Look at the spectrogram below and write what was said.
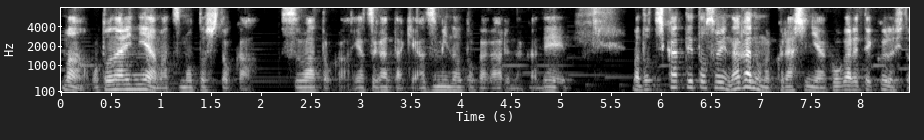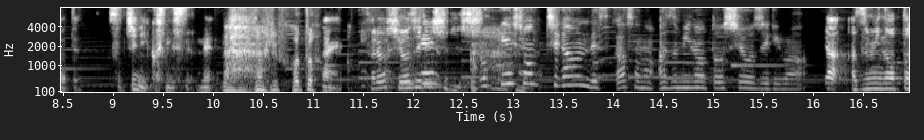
まあ、お隣には松本市とか、諏訪とか、八ヶ岳、安曇野とかがある中で、まあ、どっちかっていうと、そういう長野の暮らしに憧れてくる人って、そっちに行くんですよね。なるほど。はい。それを塩尻市にロケーション違うんですか？その安曇野と塩尻は。いや、安曇野と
